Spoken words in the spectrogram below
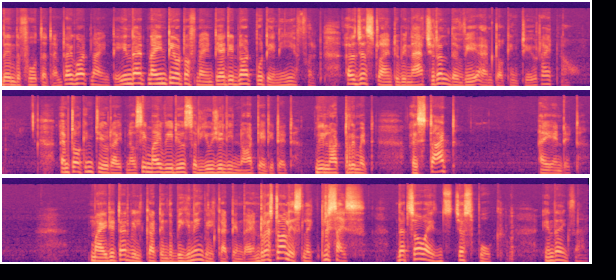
Then the fourth attempt, I got 90. In that 90 out of 90, I did not put any effort. I was just trying to be natural the way I'm talking to you right now. I'm talking to you right now. See, my videos are usually not edited. We'll not trim it. I start I end it. My editor will cut in the beginning, will cut in the end. Rest all is like precise. That's how I just spoke in the exam.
